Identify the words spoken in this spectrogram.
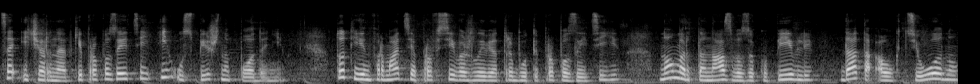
Це і чернетки пропозицій, і успішно подані. Тут є інформація про всі важливі атрибути пропозиції, номер та назва закупівлі, дата аукціону,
